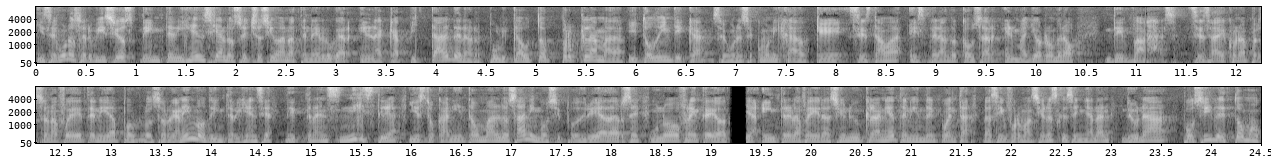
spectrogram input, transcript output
y según los servicios de inteligencia, los hechos iban a tener lugar en la capital de la República autoproclamada y todo indica, según ese comunicado, que se estaba esperando causar el mayor número de bajas. Se sabe que una persona fue detenida por los organismos de inteligencia de Transnistria y esto calienta aún más los ánimos y podría darse un nuevo frente de entre la Federación y Ucrania teniendo en cuenta las informaciones que señalan de una posible toma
